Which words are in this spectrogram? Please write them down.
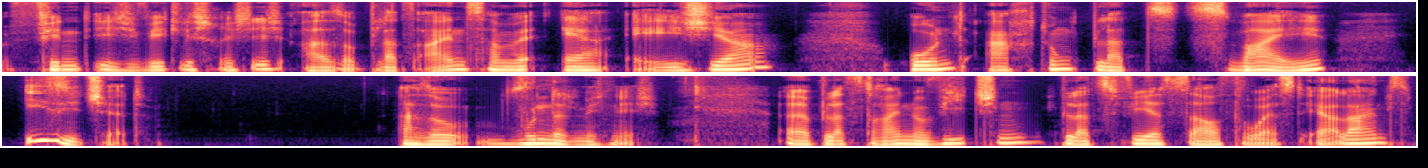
finde ich wirklich richtig. Also Platz eins haben wir Air Asia und Achtung, Platz zwei EasyJet. Also wundert mich nicht. Äh, Platz drei Norwegian, Platz vier Southwest Airlines,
